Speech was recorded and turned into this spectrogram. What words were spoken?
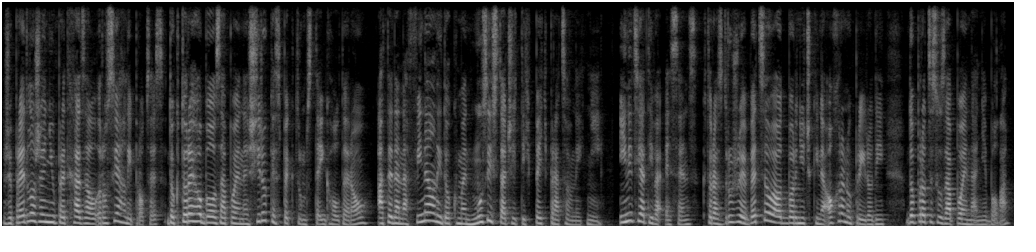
že predloženiu predchádzal rozsiahly proces, do ktorého bolo zapojené široké spektrum stakeholderov a teda na finálny dokument musí stačiť tých 5 pracovných dní. Iniciatíva Essence, ktorá združuje vedcov a odborníčky na ochranu prírody, do procesu zapojená nebola.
